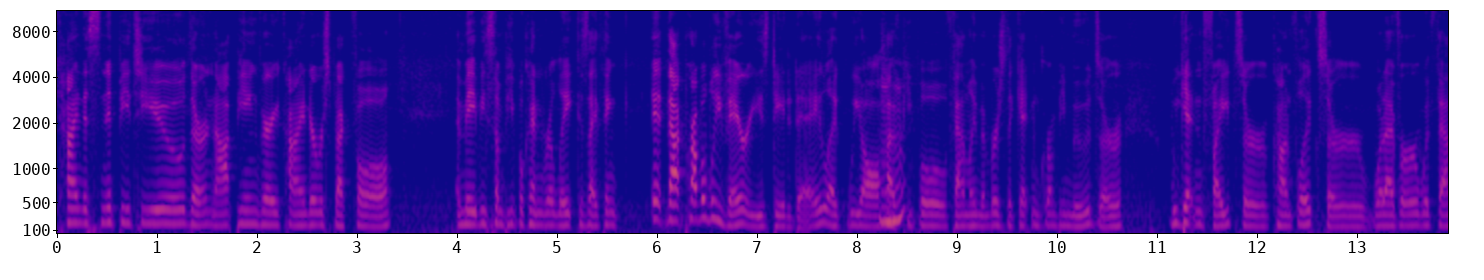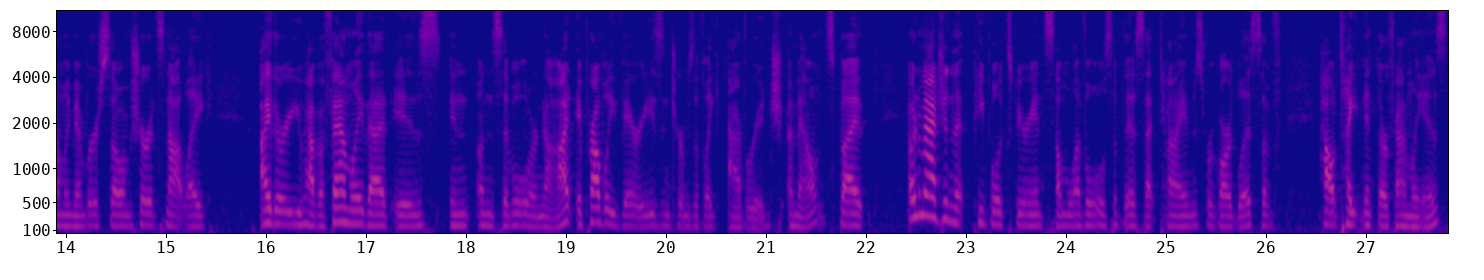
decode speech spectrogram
kind of snippy to you. They're not being very kind or respectful. And maybe some people can relate because I think it, that probably varies day to day. Like we all mm-hmm. have people, family members that get in grumpy moods or we get in fights or conflicts or whatever with family members. So I'm sure it's not like either you have a family that is in uncivil or not. It probably varies in terms of like average amounts, but I would imagine that people experience some levels of this at times, regardless of how tight knit their family is.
